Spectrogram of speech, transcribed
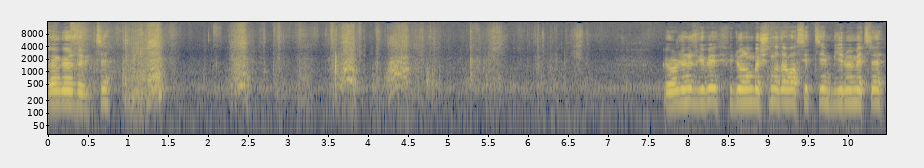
Ön göz de bitti. Gördüğünüz gibi videonun başında da bahsettiğim 20 metre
